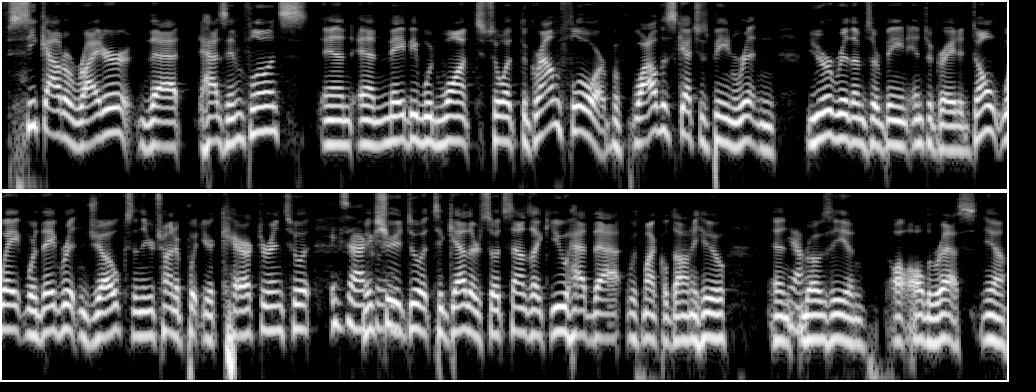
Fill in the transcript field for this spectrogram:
Seek out a writer that has influence and and maybe would want so at the ground floor while the sketch is being written, your rhythms are being integrated. Don't wait where they've written jokes and then you're trying to put your character into it. Exactly. Make sure you do it together. So it sounds like you had that with Michael Donoghue and Yeah. Rosie and all, all the rest. Yeah,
